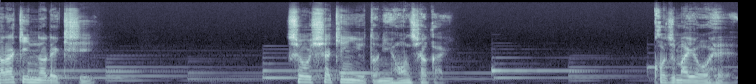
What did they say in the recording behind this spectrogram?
サラ金の歴史。消費者金融と日本社会。小島洋平。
